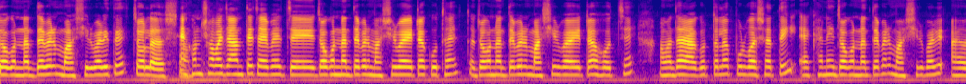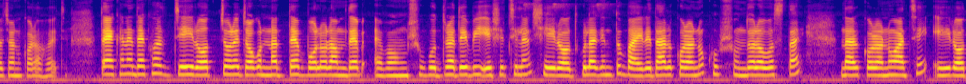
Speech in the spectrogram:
জগন্নাথ দেবের মাসির বাড়িতে চলে আসলাম। এখন সবাই জানতে চাইবে যে জগন্নাথ দেবের মাসির বাড়িটা কোথায়? তো জগন্নাথ দেবের মাসির বাড়িটা হচ্ছে আমাদের আগরতলা পূর্বাসাতেই এখানে জগন্নাথ দেবের মাসির বাড়ির আয়োজন করা হয়েছে। তো এখানে দেখো যেই রথ চড়ে জগন্নাথ দেব, বলরাম দেব এবং সুভদ্রা দেবী এসেছিলেন, সেই রথগুলা কিন্তু বাইরে দাঁড় করানো, খুব সুন্দর অবস্থায় দাঁড় করানো আছে। এই রথ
